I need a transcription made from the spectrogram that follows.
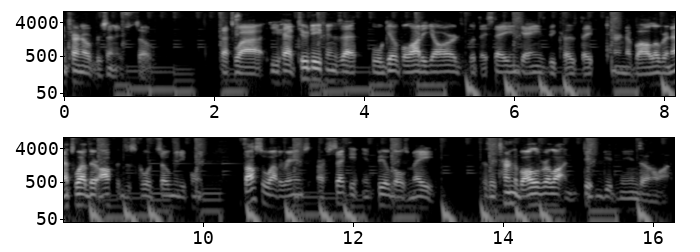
in turnover percentage. So that's why you have two defenses that will give up a lot of yards, but they stay in games because they turn the ball over, and that's why their offense has scored so many points. It's also why the Rams are second in field goals made because they turned the ball over a lot and didn't get in the end zone a lot.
